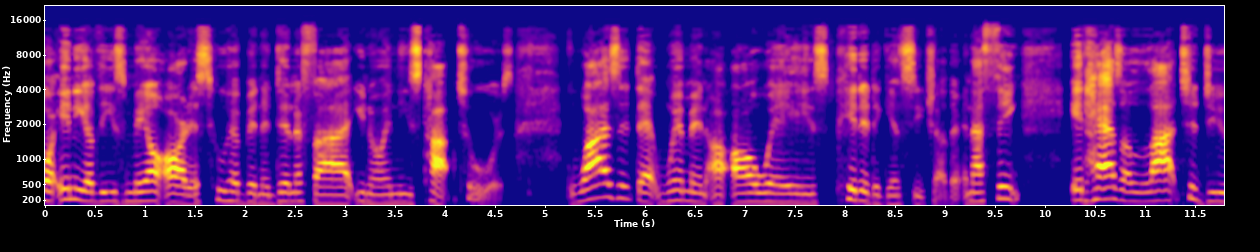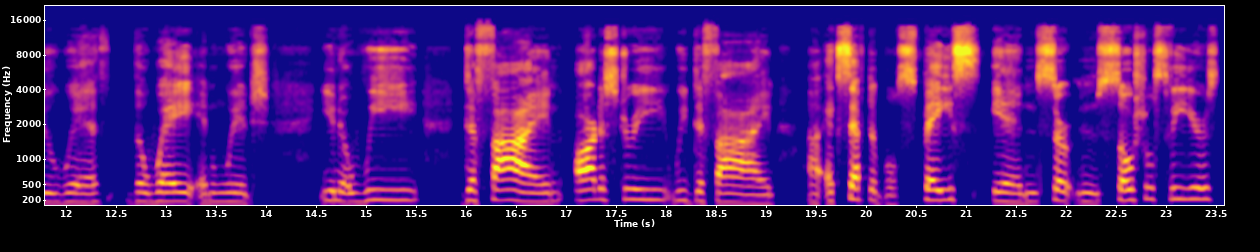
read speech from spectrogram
Or any of these male artists who have been identified, you know, in these top tours why is it that women are always pitted against each other? And I think it has a lot to do with the way in which, you know, we define artistry, we define uh, acceptable space in certain social spheres,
